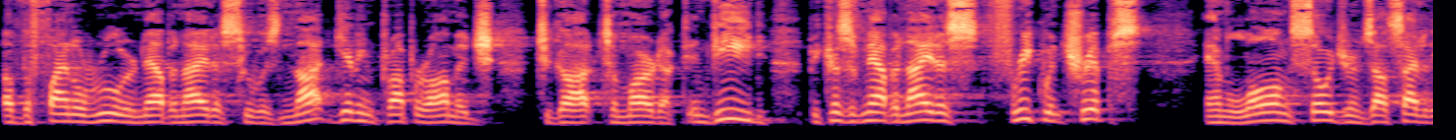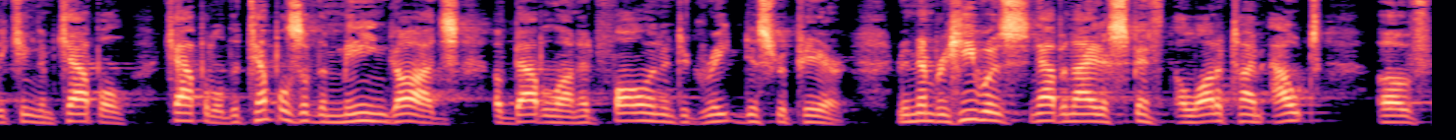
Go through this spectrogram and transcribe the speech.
of the final ruler, Nabonidus, who was not giving proper homage to God, to Marduk. Indeed, because of Nabonidus' frequent trips and long sojourns outside of the kingdom capital, capital, the temples of the main gods of Babylon had fallen into great disrepair. Remember, he was, Nabonidus spent a lot of time out of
